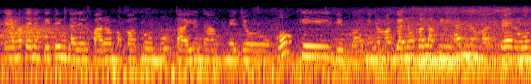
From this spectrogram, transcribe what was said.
Kaya nga tayo nagtitinda dahil para makatubo tayo ng medyo okay, di ba? Hindi naman ganun kalakihan naman, pero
